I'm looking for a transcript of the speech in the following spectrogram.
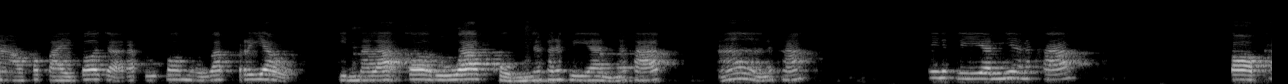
นาวเข้าไปก็จะรับรู้ข้อมูลว่าเปรี้ยว กินมะละก็รู้ว่าขมนะคะนักเรียนนะคะอ่านะคะให้นักเรียนเนี่ยนะคะ ตอบค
